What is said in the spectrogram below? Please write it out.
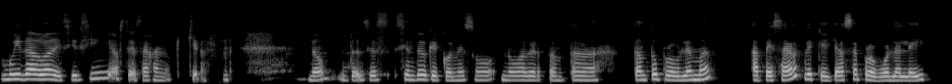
muy dado a decir, sí, ustedes hagan lo que quieran, ¿no? Entonces, siento que con eso no va a haber tanta, tanto problema, a pesar de que ya se aprobó la ley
